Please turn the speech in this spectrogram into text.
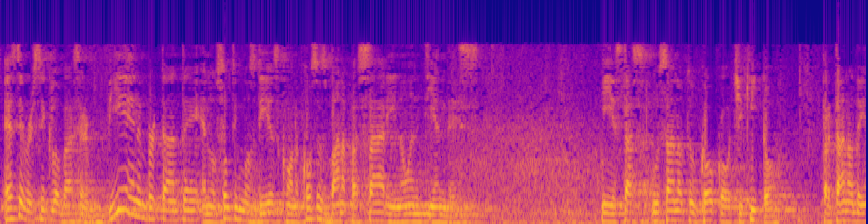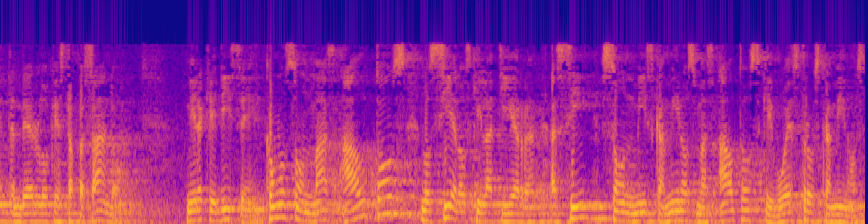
Este versículo va a ser bien importante en los últimos días cuando cosas van a pasar y no entiendes. Y estás usando tu coco chiquito, tratando de entender lo que está pasando. Mira que dice, ¿cómo son más altos los cielos que la tierra? Así son mis caminos más altos que vuestros caminos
